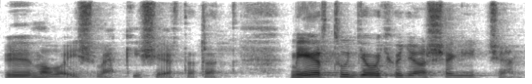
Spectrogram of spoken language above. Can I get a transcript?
ő maga is megkísértetett. Miért tudja, hogy hogyan segítsen?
